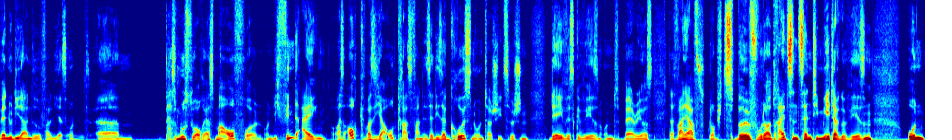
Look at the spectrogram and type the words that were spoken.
wenn du die dann so verlierst. Und ähm, das musst du auch erstmal aufholen. Und ich finde eigentlich, was, auch, was ich ja auch krass fand, ist ja dieser Größenunterschied zwischen Davis gewesen und Barrios. Das waren ja, glaube ich, 12 oder 13 Zentimeter gewesen. Und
